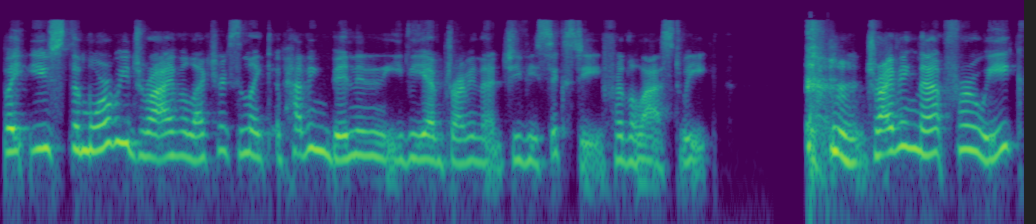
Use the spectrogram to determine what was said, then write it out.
But you, the more we drive electrics, and like having been in an EV, I'm driving that GV60 for the last week. driving that for a week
